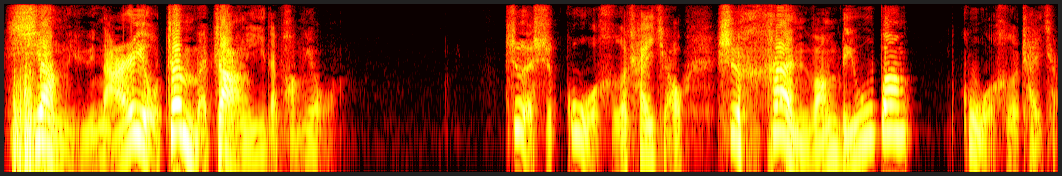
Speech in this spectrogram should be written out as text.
项羽哪有这么仗义的朋友啊？这是过河拆桥，是汉王刘邦过河拆桥。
